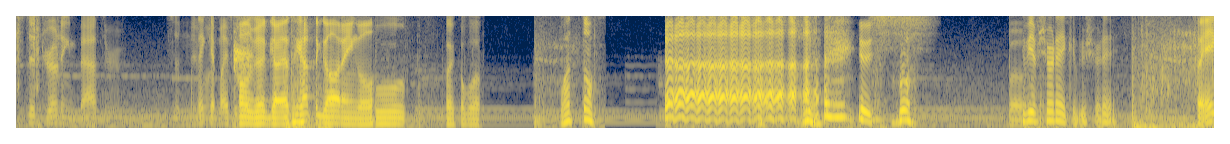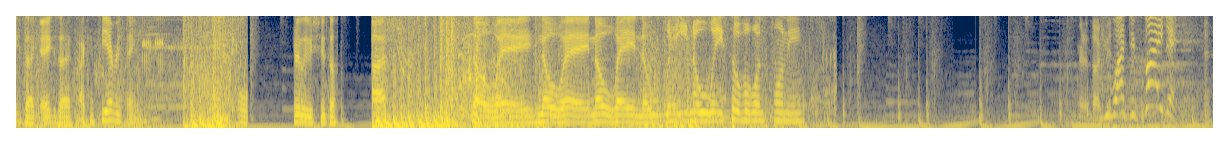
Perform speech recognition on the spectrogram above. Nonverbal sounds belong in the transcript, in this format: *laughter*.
Assisted droning bathroom. It's a new I think one. it might be. All good, guys. I got the god angle. Ooh, like a what? What the? F *laughs* Yo, shh. Could be up short A. Could be up short A. Oh, exec, exec. I can see everything. Oh, surely we shoot the flash. No way. No way. No way. No way. No way. Silver 120. I'm gonna dog You it. are divided.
